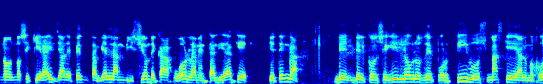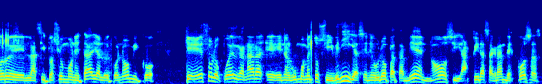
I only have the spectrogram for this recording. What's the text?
no, no, se quiera ir. Ya depende también la ambición de cada jugador, la mentalidad que, que tenga. Del, conseguir logros deportivos más que a lo mejor eh, la situación monetaria, lo económico, que eso lo puedes ganar eh, en algún momento si brillas en Europa también, ¿no? Si aspiras a grandes cosas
